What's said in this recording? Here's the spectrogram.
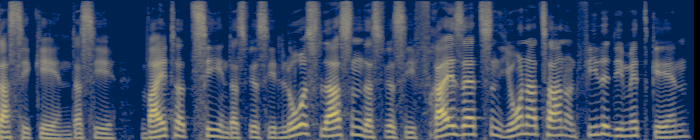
dass sie gehen, dass sie weiterziehen, dass wir sie loslassen, dass wir sie freisetzen, Jonathan und viele, die mitgehen,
